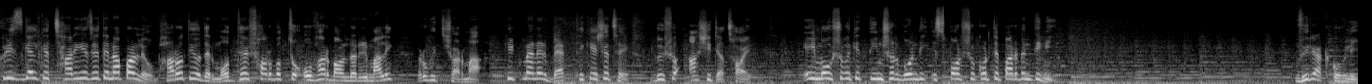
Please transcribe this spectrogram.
ক্রিস গেলকে ছাড়িয়ে যেতে না পারলেও ভারতীয়দের মধ্যে সর্বোচ্চ ওভার বাউন্ডারির মালিক রোহিত শর্মা। হিটম্যানের ব্যাট থেকে এসেছে দুশো আশিটা ছয়। এই মৌসুমে কি তিনশোর গন্ডি স্পর্শ করতে পারবেন তিনি? বিরাট কোহলি।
